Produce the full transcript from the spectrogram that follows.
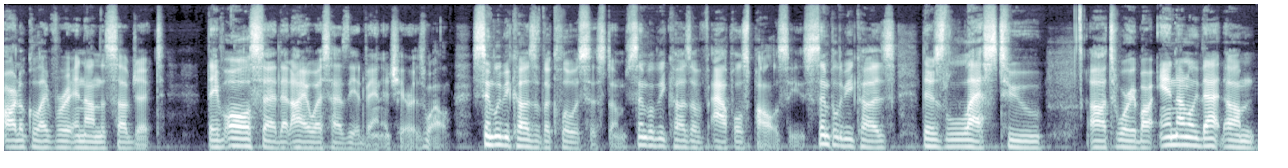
article I've written on the subject, they've all said that iOS has the advantage here as well. Simply because of the closed system, simply because of Apple's policies, simply because there's less to uh, to worry about, and not only that, um,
